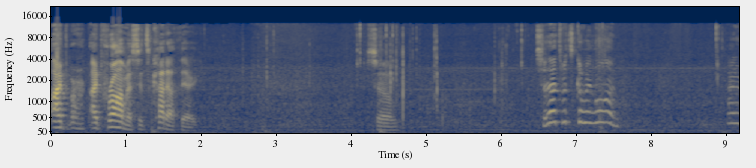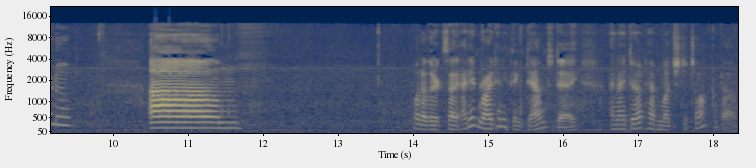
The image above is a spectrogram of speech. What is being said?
I, I promise, it's cut out there. So... So that's what's going on. I don't know. Um... What other exciting... I didn't write anything down today, and I don't have much to talk about.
